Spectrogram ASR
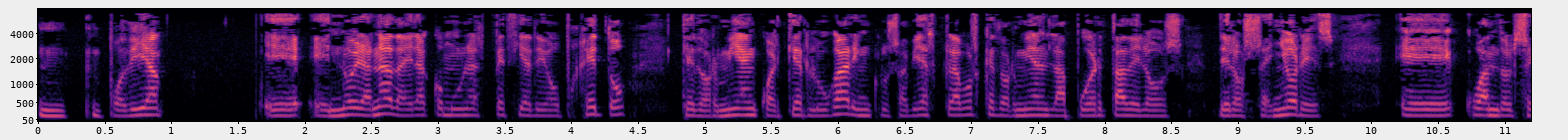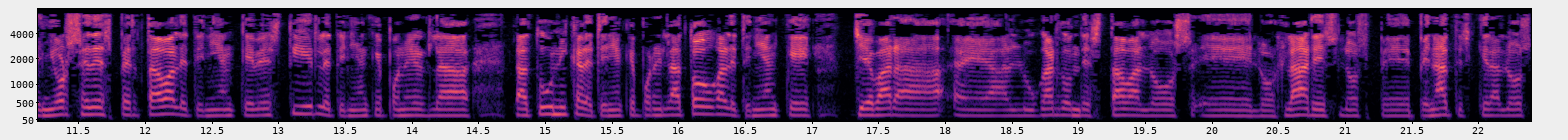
mm, podía eh, eh, no era nada, era como una especie de objeto que dormía en cualquier lugar, incluso había esclavos que dormían en la puerta de los, de los señores. Eh, cuando el señor se despertaba le tenían que vestir, le tenían que poner la, túnica, le tenían que poner la toga, le tenían que llevar eh, al lugar donde estaban los, eh, los lares, los penates, que eran los,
